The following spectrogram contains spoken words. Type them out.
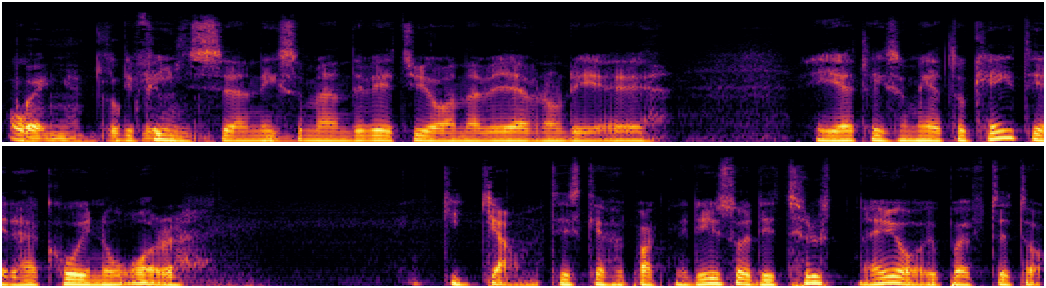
och poängen. det upplevelsen. finns en, liksom en, det vet ju jag när vi, även om det är, är ett liksom helt okej till det här Koinor. Gigantiska förpackningar. Det är ju så, det tröttnar jag ju på efter ett tag.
